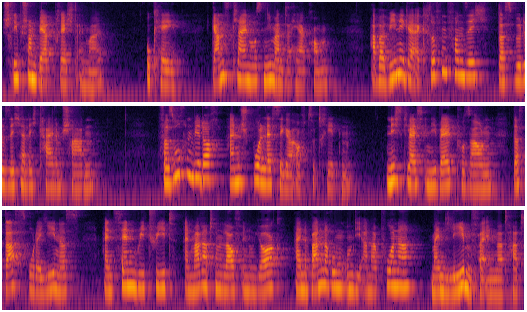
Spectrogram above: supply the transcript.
schrieb schon Bert Brecht einmal. Okay, ganz klein muss niemand daherkommen. Aber weniger ergriffen von sich, das würde sicherlich keinem schaden. Versuchen wir doch, eine Spur lässiger aufzutreten. Nicht gleich in die Welt posaunen, dass das oder jenes, ein Zen-Retreat, ein Marathonlauf in New York, eine Wanderung um die Annapurna mein Leben verändert hat.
